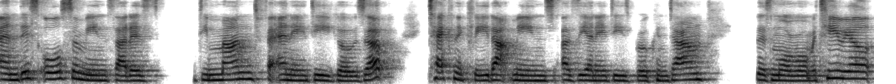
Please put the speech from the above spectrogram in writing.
And this also means that as demand for NAD goes up, technically that means as the NAD is broken down, there's more raw material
